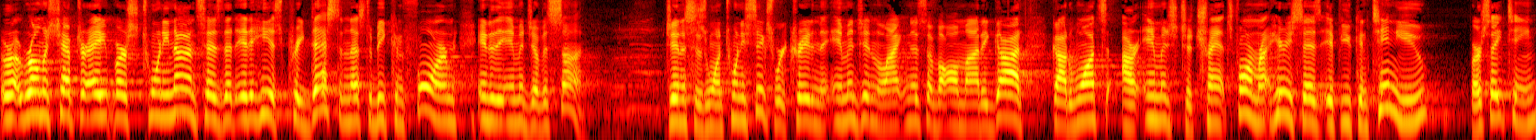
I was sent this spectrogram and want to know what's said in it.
Romans chapter 8, verse 29 says that it, He has predestined us to be conformed into the image of His Son. Genesis 1:26 we're creating the image and likeness of Almighty God. God wants our image to transform. Right here he says if you continue verse 18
